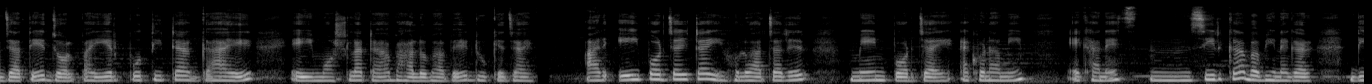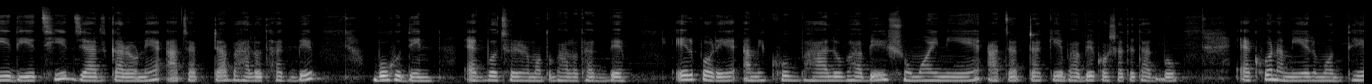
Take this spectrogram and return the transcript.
যাতে জলপাইয়ের প্রতিটা গায়ে এই মশলাটা ভালোভাবে ঢুকে যায়। আর এই পর্যায়টাই হলো আচারের মেইন পর্যায়। এখন আমি এখানে সিরকা বা ভিনেগার দিয়ে দিয়েছি, যার কারণে আচারটা ভালো থাকবে, বহুদিন, এক বছরের মতো ভালো থাকবে। এরপরে আমি খুব ভালোভাবে সময় নিয়ে আচারটাকে এভাবে কষাতে থাকব। এখন আমি এর মধ্যে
